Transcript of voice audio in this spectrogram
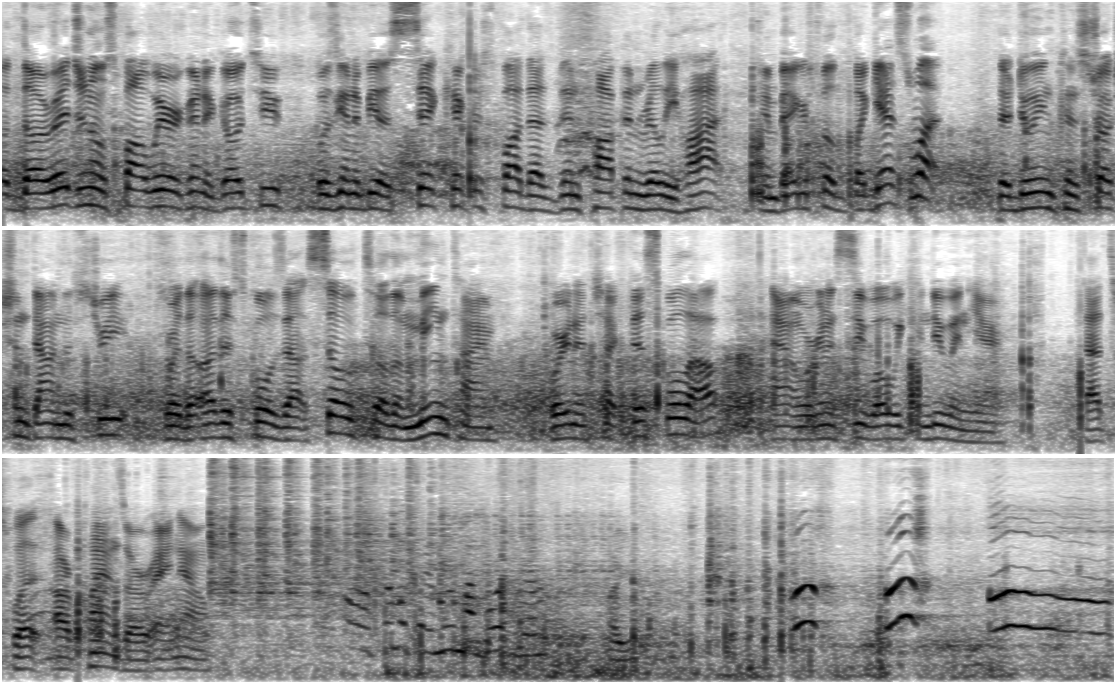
So the original spot we were gonna go to was gonna be a sick kicker spot that's been popping really hot in Bakersfield. But guess what? They're doing construction down the street where the other school's at. So till the meantime, we're gonna check this school out and we're gonna see what we can do in here. That's what our plans are right now. Oh, someone could have moved my board though. Are you? Oh, oh,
